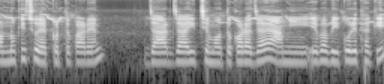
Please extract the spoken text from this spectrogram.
অন্য কিছু অ্যাড করতে পারেন। যার যা ইচ্ছে মতো করা যায়, আমি এভাবেই করে থাকি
